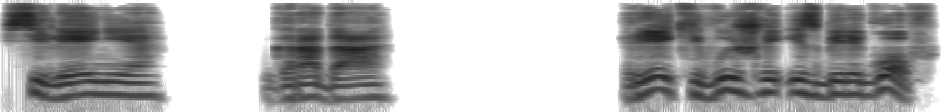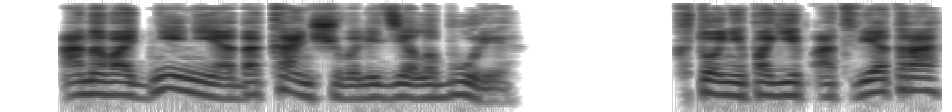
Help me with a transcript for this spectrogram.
селения, города. Реки вышли из берегов, а наводнения доканчивали дело бури. Кто не погиб от ветра,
